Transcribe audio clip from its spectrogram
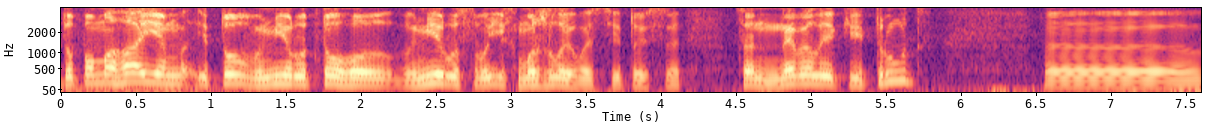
допомагаємо і то в міру того, в міру своїх можливостей. Тобто це невеликий труд. Е,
